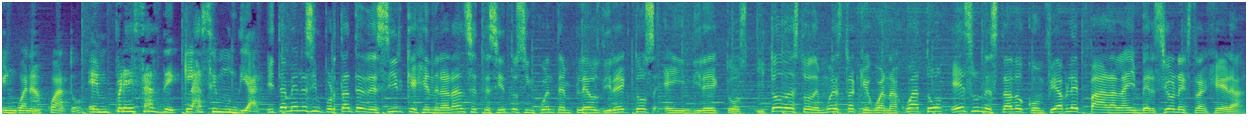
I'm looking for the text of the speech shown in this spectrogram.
en Guanajuato empresas de clase mundial. Y también es importante decir que generarán 750 empleos directos e indirectos. Y todo esto demuestra que Guanajuato es un estado confiable para la inversión extranjera.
